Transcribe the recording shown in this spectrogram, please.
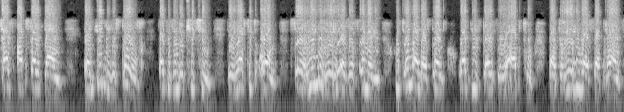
just upside down, and even the stove that is in the kitchen, they left it on. So really, really, as a family, we don't understand what these guys are up to, but really we're surprised and ask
